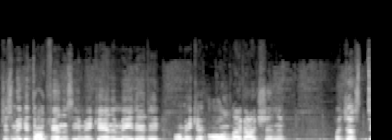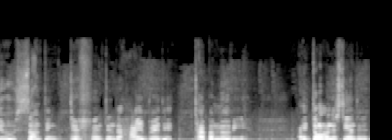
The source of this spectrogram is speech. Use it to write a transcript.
Just make it dark fantasy, make it animated, or make it all live action but just do something different in the hybrid type of movie. I don't understand it.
